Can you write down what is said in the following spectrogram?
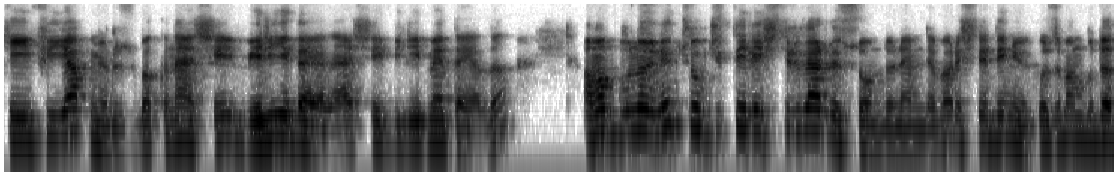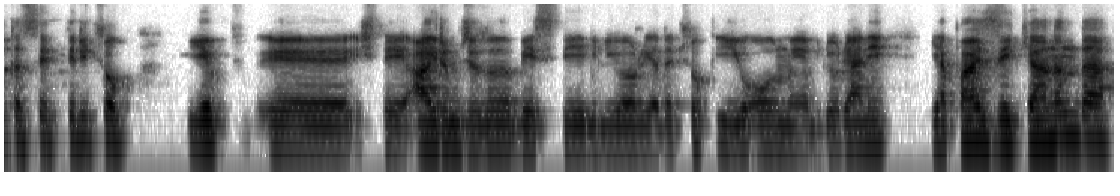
keyfi yapmıyoruz. Bakın her şey veriye dayalı, her şey bilime dayalı. Ama buna yönelik çok ciddi eleştiriler de son dönemde var. İşte deniyor ki o zaman bu data setleri çok e, işte ayrımcılığı besleyebiliyor ya da çok iyi olmayabiliyor. Yani yapay zekanın da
